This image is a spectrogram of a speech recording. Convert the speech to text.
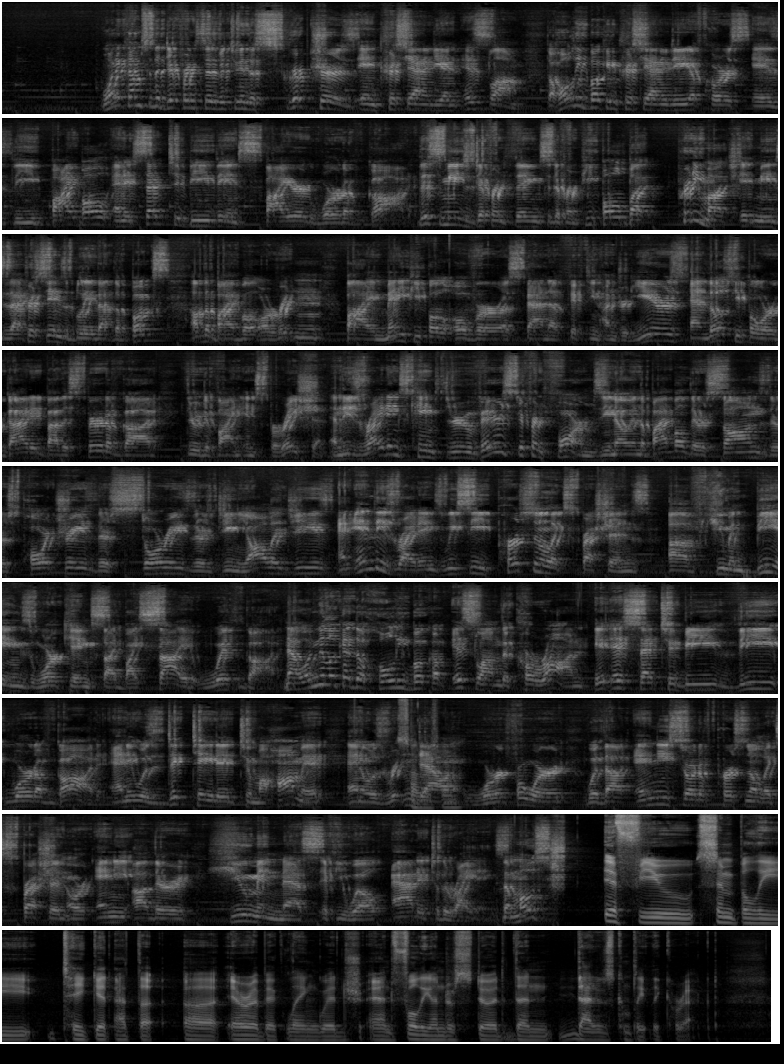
When it comes to the differences between the scriptures in Christianity and Islam, the holy book in Christianity, of course, is the Bible, and it's said to be the inspired word of God. This means different things to different people, but Pretty much, it means that Christians believe that the books of the Bible are written by many people over a span of 1500 years, and those people were guided by the Spirit of God through divine inspiration. And these writings came through various different forms. You know, in the Bible, there's songs, there's poetry, there's stories, there's genealogies. And in these writings, we see personal expressions of human beings working side by side with God. Now, when we look at the holy book of Islam, the Quran, it is said to be the word of God, and it was dictated to Muhammad and it was written down word for word without any sort of personal expression or any other humanness, if you will, added to the writings. The most. If you simply take it at the uh, Arabic language and fully understood, then that is completely correct.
